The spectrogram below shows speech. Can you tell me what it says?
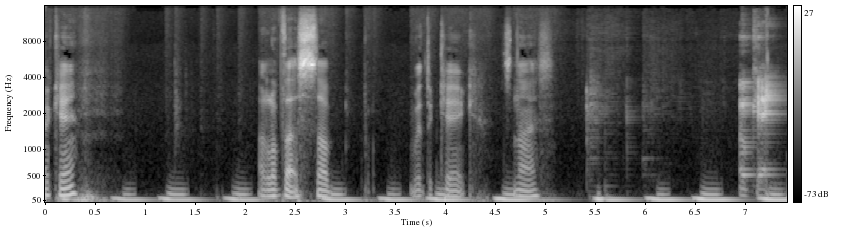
Okay. I love that sub with the kick. It's nice. Okay.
